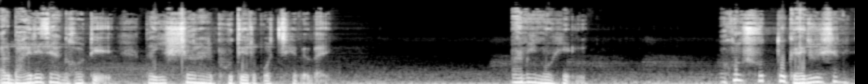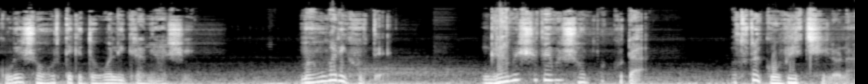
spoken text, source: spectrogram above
আর বাইরে যা ঘটে তা ঈশ্বর আর ভূতের উপর ছেড়ে দেয়। আমি মহিন তখন সত্য গ্র্যাজুয়েশন করে শহর থেকে দোয়ালি গ্রামে আসি। মামাবাড়ি ঘুরতে। গ্রামের সাথে আমার সম্পর্কটা অতটা গভীর ছিল না,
